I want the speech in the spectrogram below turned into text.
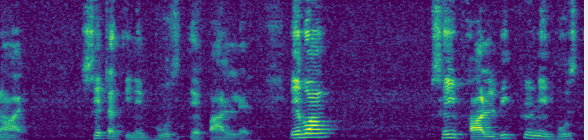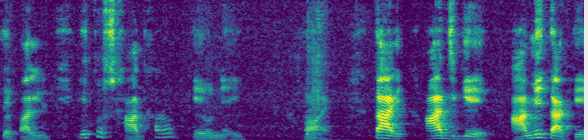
নয়, সেটা তিনি বুঝতে পারলেন এবং সেই ফল বিক্রয়ণী বুঝতে পারলেন। এ তো সাধারণ কেউ নেই হয় তাই আজকে আমি তাকে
